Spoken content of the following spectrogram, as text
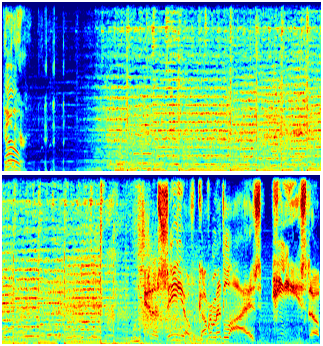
Go. Go there. a sea of government lies, he's the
